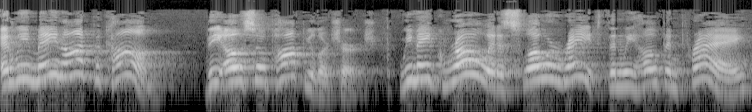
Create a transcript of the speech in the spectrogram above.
And we may not become the oh so popular church. We may grow at a slower rate than we hope and pray,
